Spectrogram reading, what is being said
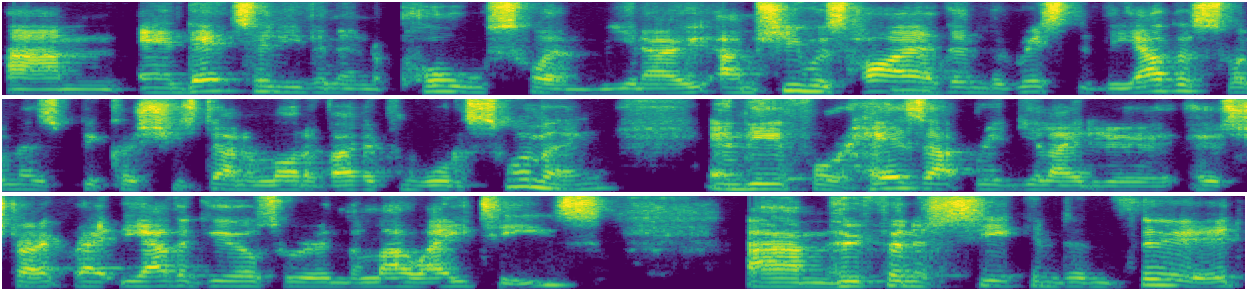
Um, and that's even in a pool swim. You know, um, she was higher mm. than the rest of the other swimmers because she's done a lot of open water swimming and therefore has upregulated her, her stroke rate. The other girls were in the low 80s um, who finished second and third.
